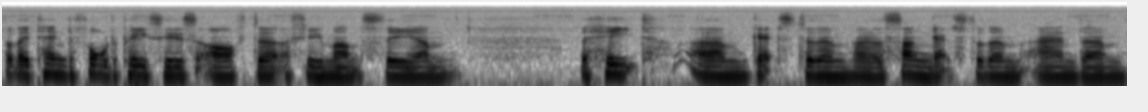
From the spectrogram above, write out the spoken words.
but they tend to fall to pieces after a few months. The um, the heat um, gets to them, uh, the sun gets to them, and um,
